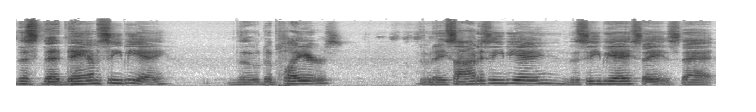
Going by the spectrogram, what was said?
this that damn CBA, the the players, they signed a CBA. The CBA states that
